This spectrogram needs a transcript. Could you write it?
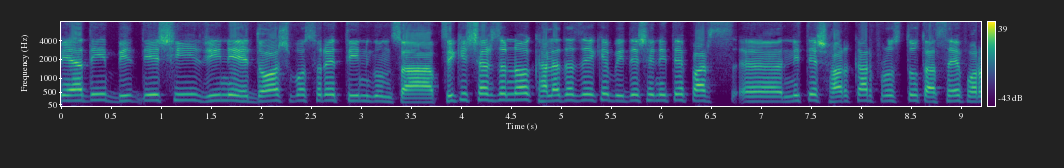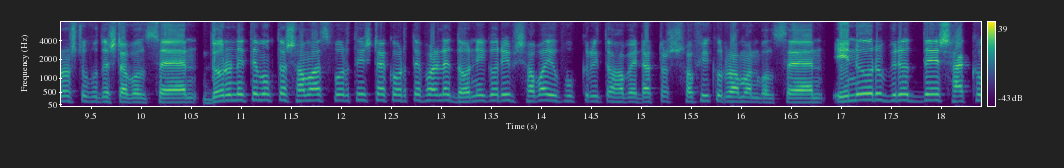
মেয়াদী বিদেশি ঋণে দশ বছরে তিন গুণ চাপ। চিকিৎসার জন্য খালেদা জিয়াকে বিদেশে নিতে নিতে সরকার প্রস্তুত আছে, পররাষ্ট্র উপদেষ্টা বলছেন। দুর্নীতিমুক্ত সমাজ প্রতিষ্ঠা করতে পারলে ধনী গরিব সবাই উপকৃত হবে ডক্টর শফিকুর রহমান বলছেন। ইনুর বিরুদ্ধে সাক্ষ্য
